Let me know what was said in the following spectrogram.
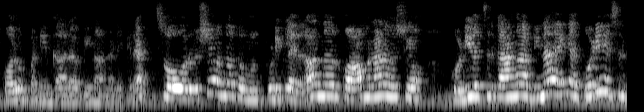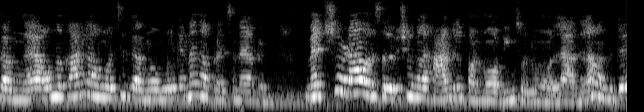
ஃபாலோ பண்ணியிருக்காரு அப்படின்னு நான் நினைக்கிறேன். ஸோ ஒரு விஷயம் வந்து ஒருத்தவங்களுக்கு பிடிக்கல. இதெல்லாம் வந்து ஒரு காமனான விஷயம். கொடி வச்சிருக்காங்க அப்படின்னா எங்க கொடி வச்சிருக்காங்க அவங்க கார்ல அவங்க வச்சிருக்காங்க. உங்களுக்கு என்னங்க பிரச்சனை அப்படின்னு. மெச்சூர்டா ஒரு சில விஷயங்களை ஹேண்டில் பண்ணும் அப்படின்னு சொல்லுவோம்ல. அதெல்லாம் வந்துட்டு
